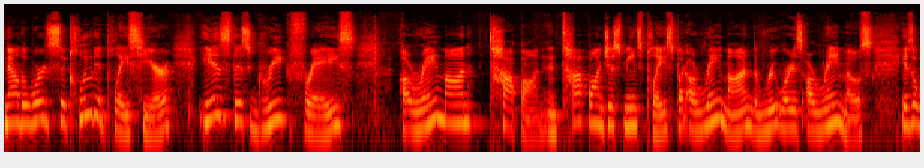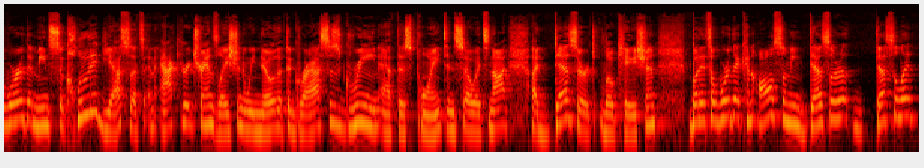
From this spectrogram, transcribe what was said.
Now, the word secluded place here is this Greek phrase Aremon topon. And topon just means place, but aremon, the root word is aramos, is a word that means secluded. Yes, that's an accurate translation. We know that the grass is green at this point, and so it's not a desert location, but it's a word that can also mean desert, desolate,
